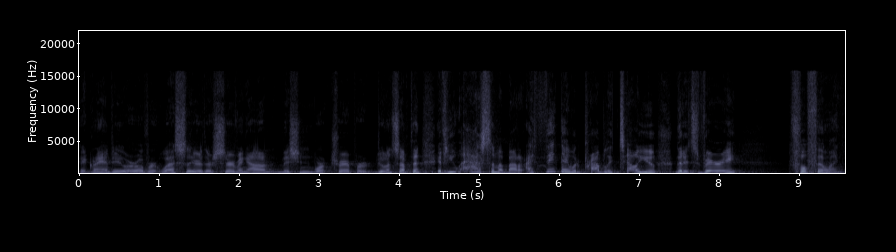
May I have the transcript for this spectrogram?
at Grand View or over at Wesley, or they're serving out on a mission work trip or doing something, if you ask them about it, I think they would probably tell you that it's very fulfilling.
